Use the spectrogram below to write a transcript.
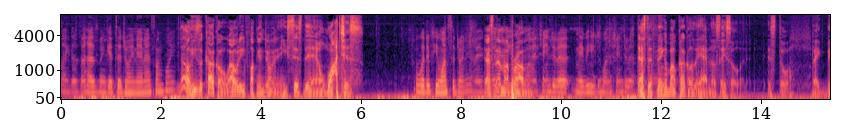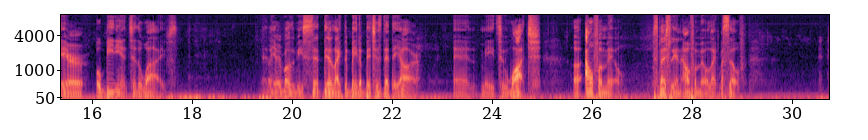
like does the husband get to join in at some point No, he's a cuckold. Why would he fucking join in? He sits there and watches. What if he wants to join in? Maybe, That's not my he problem. Want to change it up? Maybe he just want to change it up. That's the thing about cuckolds. They have no say so in it. It's the like they're obedient to the wives. And they're supposed to be set there like the beta bitches that they are, and made to watch a alpha male, especially an alpha male like myself,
